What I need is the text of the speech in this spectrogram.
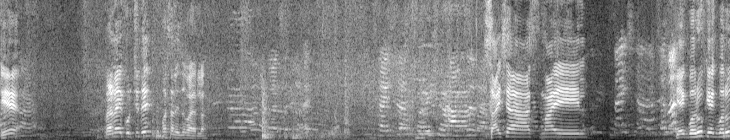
ये. प्रणय खुर्ची दे. बसायला इथं बाहेरला. सायशा. स्माईल केक भरू केक भरू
